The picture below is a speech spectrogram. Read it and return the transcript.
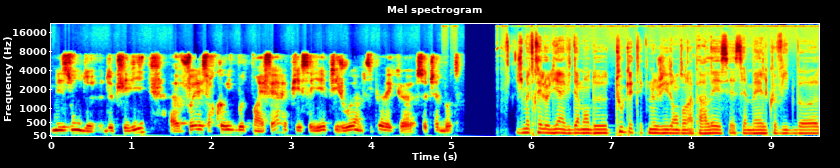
maison de, de Clévy. Euh, vous pouvez aller sur covidbot.fr et puis essayer, puis jouer un petit peu avec ce chatbot. Je mettrai le lien évidemment de toutes les technologies dont on a parlé, CSML, CovidBot,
